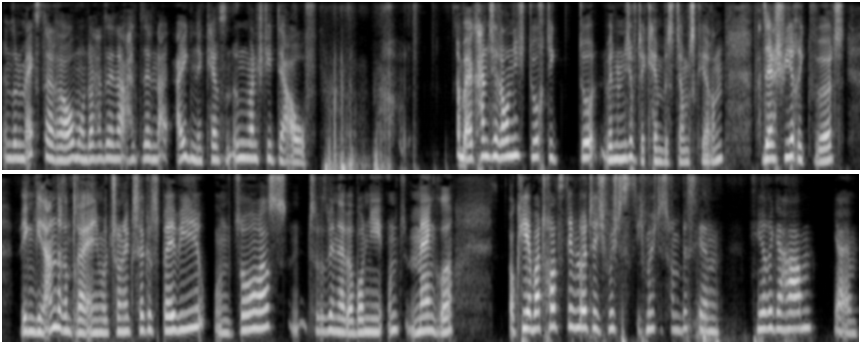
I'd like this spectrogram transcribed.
in so einem extra Raum und dort hat er halt seine eigene Camps und irgendwann steht der auf. Aber er kann sich halt auch nicht durch die, durch, wenn du nicht auf der Camp bist, Jumpscaren, sehr schwierig wird. Wegen den anderen drei Animatronic Circus Baby und sowas. Circus Baby, Bonnie und Mangle. Okay, aber trotzdem, Leute, ich möchte es, ich möchte es schon ein bisschen schwieriger haben. Ja, ähm,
